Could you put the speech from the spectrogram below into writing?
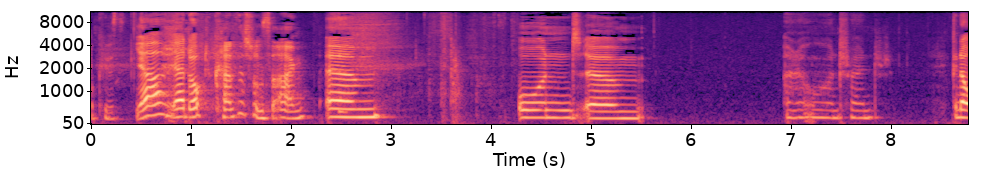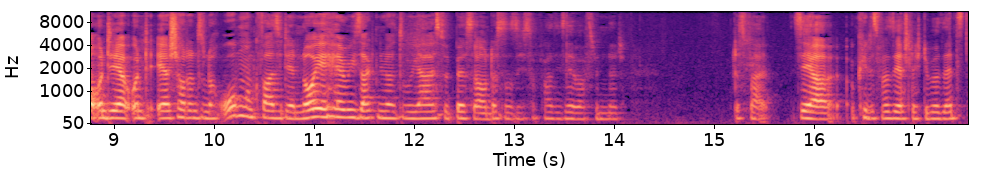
Okay, das, ja, ja, doch. Du kannst es schon sagen. Ähm, und ähm, oh, to- genau, und der und er schaut dann so nach oben und quasi der neue Harry sagt ihm dann so, ja, es wird besser und dass er sich so quasi selber findet. Das war sehr, okay, das war sehr schlecht übersetzt.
